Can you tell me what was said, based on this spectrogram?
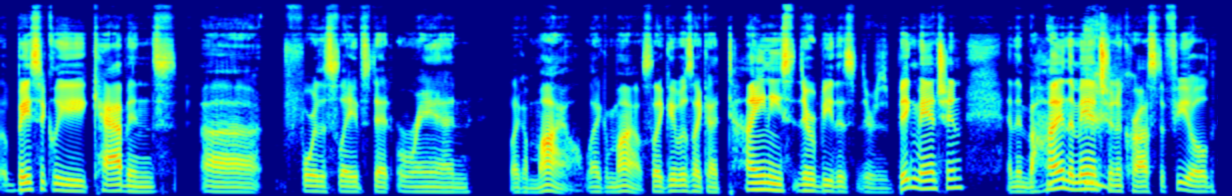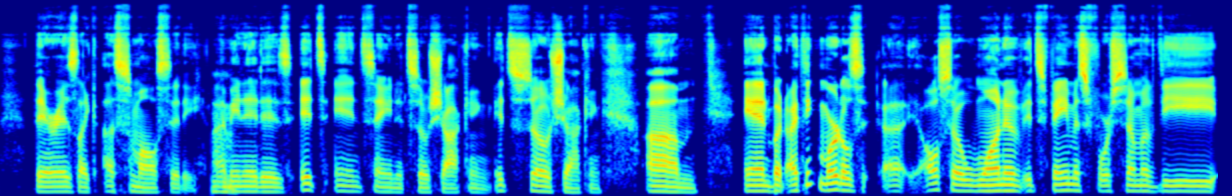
uh, basically cabins uh, for the slaves that ran like a mile, like miles. Like it was like a tiny. There would be this. There's this big mansion, and then behind the mansion, across the field, there is like a small city. I Mm. mean, it is. It's insane. It's so shocking. It's so shocking. Um, and but I think Myrtle's uh, also one of it's famous for some of the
